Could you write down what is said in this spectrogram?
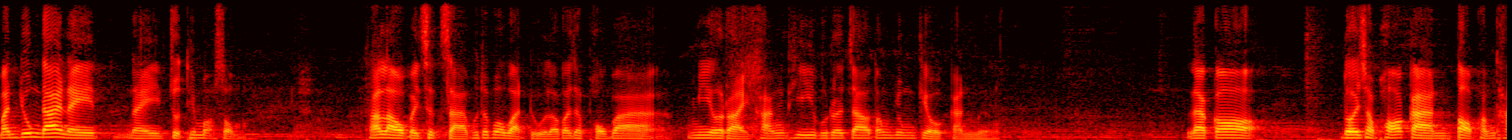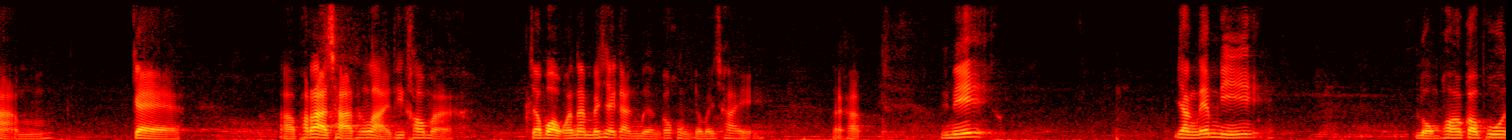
มันยุ่งได้ในในจุดที่เหมาะสม ถ้าเราไปศึกษาพุทธประวัติดูเราก็จะพบว่ามีหลายครั้งที่พระเจ้าต้องยุ่งเกี่ยวกับการเมือง แล้วก็โดยเฉพาะการตอบคำถามแก่พระราชาทั้งหลายที่เข้ามา จะบอกว่านั่นไม่ใช่การเมืองก็คงจะไม่ใช่นะครับ ทีนี้อย่างเล่มนี้หลวงพ่อก็พูด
